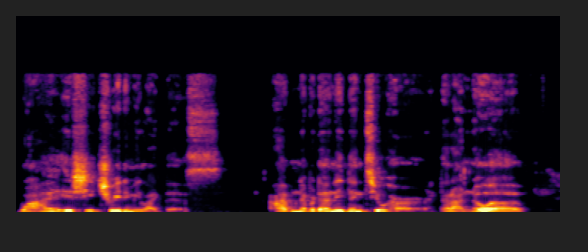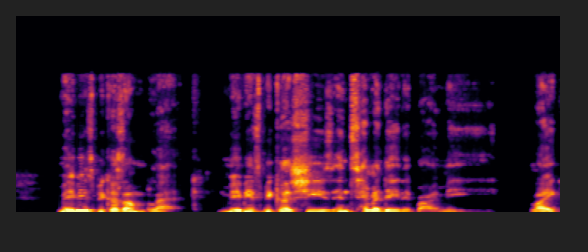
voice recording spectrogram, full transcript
Why is she treating me like this? I've never done anything to her that I know of. Maybe it's because I'm black. Maybe it's because she's intimidated by me. Like,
